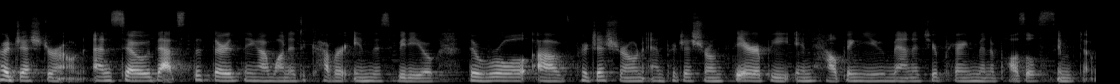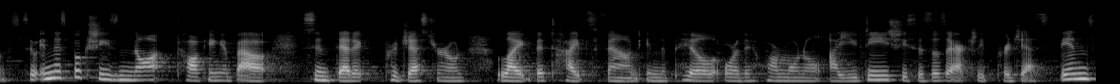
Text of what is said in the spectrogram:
progesterone. And so that's the third thing I wanted to cover in this video, the role of progesterone and progesterone therapy in helping you manage your perimenopausal symptoms. So in this book, she's not talking about synthetic progesterone like the types found in the pill or the hormonal IUD. She says those are actually progestins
